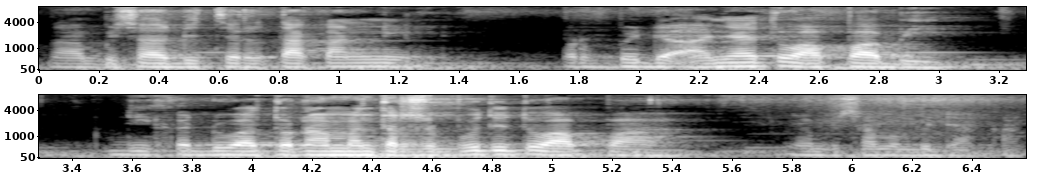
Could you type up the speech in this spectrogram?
Nah, bisa diceritakan nih perbedaannya itu apa, Bi? Di kedua turnamen tersebut itu apa yang bisa membedakan?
